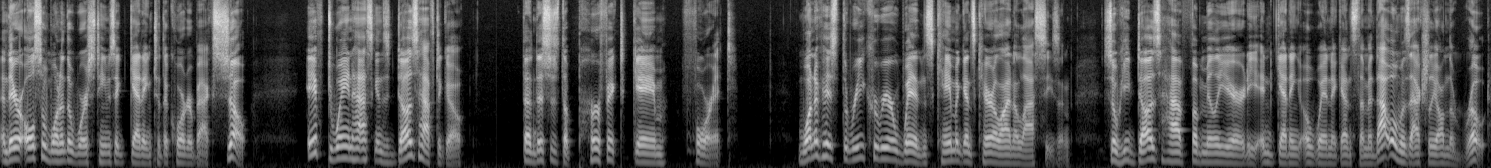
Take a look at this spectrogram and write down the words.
And they are also one of the worst teams at getting to the quarterback. So, if Dwayne Haskins does have to go, then this is the perfect game for it. One of his three career wins came against Carolina last season. So he does have familiarity in getting a win against them. And that one was actually on the road.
